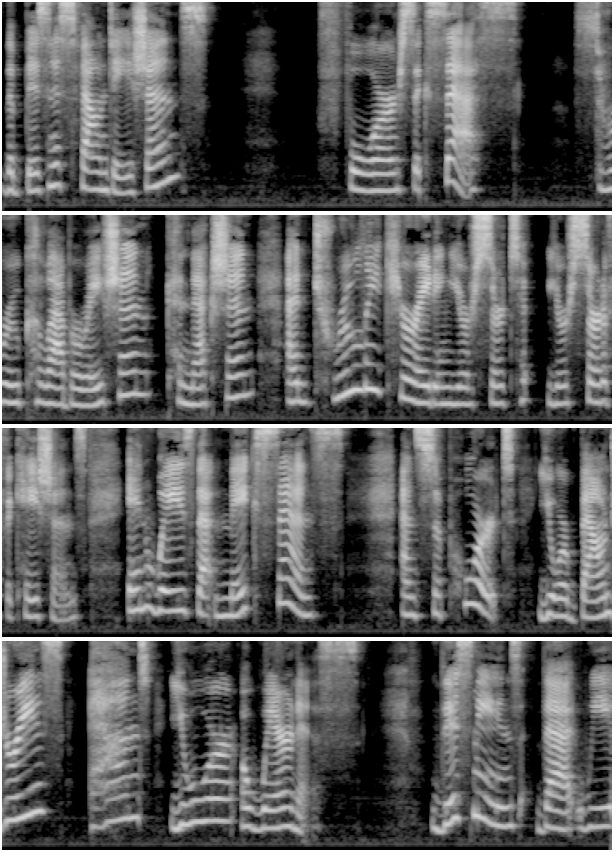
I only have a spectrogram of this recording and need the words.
the business foundations for success through collaboration, connection, and truly curating your, certi- your certifications in ways that make sense and support your boundaries and your awareness. This means that we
